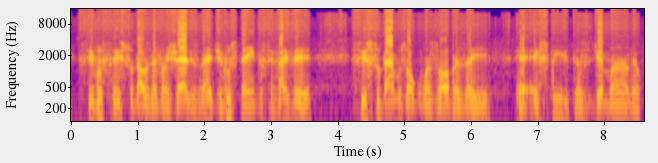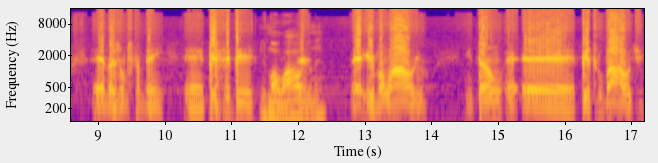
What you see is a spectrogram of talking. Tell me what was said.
É. Se você estudar os evangelhos né, de Rustem, você vai ver. Se estudarmos algumas obras aí é, é espíritas de Emmanuel, é, nós vamos também é, perceber. Irmão Áureo, né? né? Irmão Áureo. Então, é, é, Pedro Balde.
